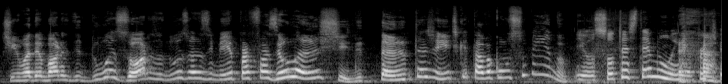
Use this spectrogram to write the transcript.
tinham uma demora de duas horas a duas horas e meia para fazer o lanche, de tanta gente que estava consumindo. Eu sou testemunha, porque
